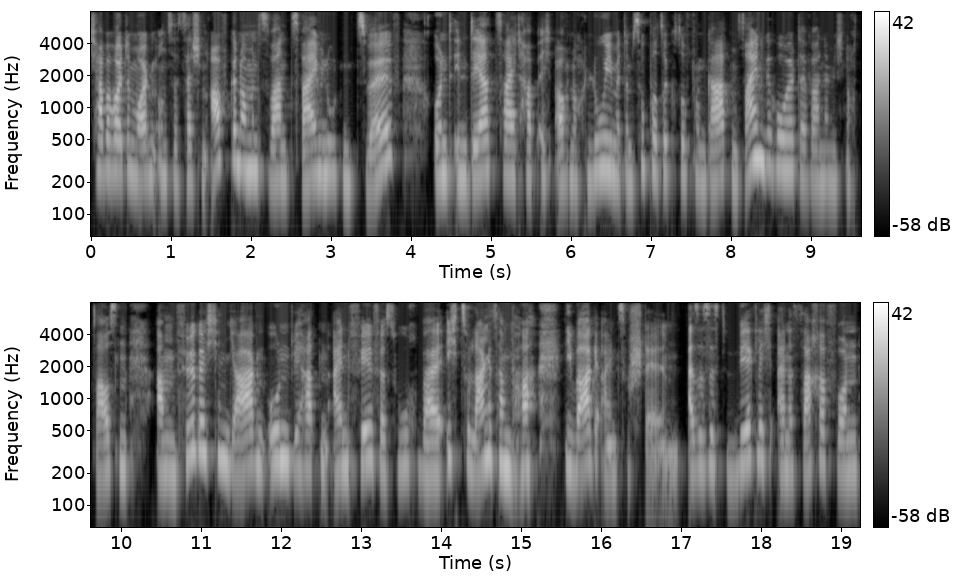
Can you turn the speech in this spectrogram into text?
Ich habe heute Morgen unsere Session aufgenommen. Das waren zwei Minuten zwölf. Und in der Zeit habe ich auch noch Louis mit dem Superrückruf vom Garten reingeholt. Der war nämlich noch draußen am Vögelchen jagen und wir hatten einen Fehlversuch, weil ich zu langsam war, die Waage einzustellen. Also es ist wirklich eine Sache von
